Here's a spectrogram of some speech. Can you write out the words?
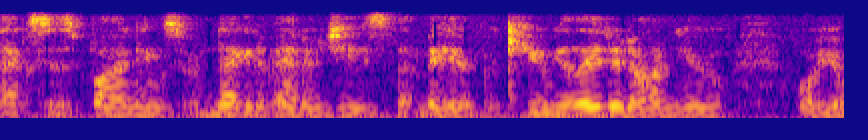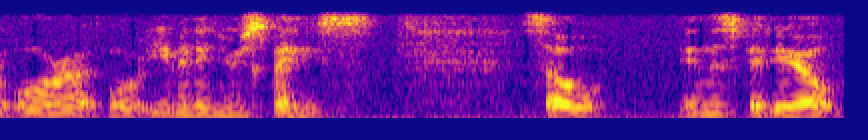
hexes, bindings, or negative energies that may have accumulated on you or your aura or even in your space. So in this video,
